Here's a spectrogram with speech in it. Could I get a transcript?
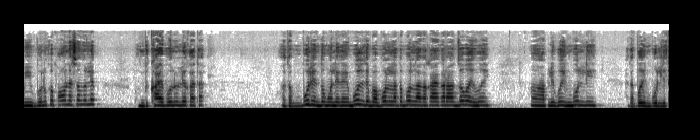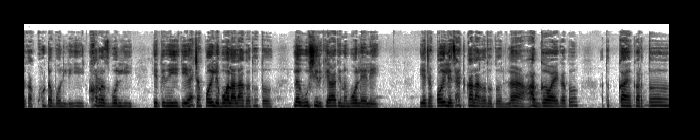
मी बोलू का पाहुण्या सांगले पण मी काय बोलू लेक आता? आता बोलीन तुम्हाला काही. बोल दे बा बोलला तर बोलला. आता काय करा? जवळ होय. आपली बहीण बोलली. आता बहीण बोलली तर का खोटं बोलली? खरंच बोलली. हे तिने याच्या पहिले बोला लागत होतं. लय उशीर केला तिनं बोलायले. याच्या पहिले झटका लागत होतो. ल आग आहे का तो? आता काय करतं?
